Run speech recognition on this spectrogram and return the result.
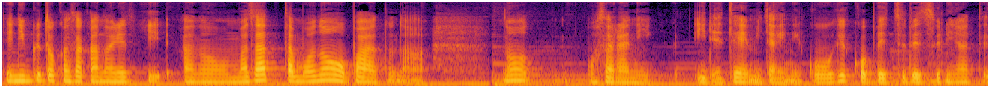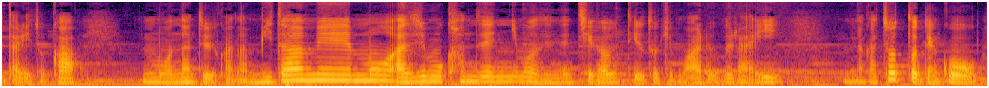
で肉とか魚入れあの混ざったものをパートナーのお皿に入れてみたいにこう結構別々になってたりとかもう何て言うかな見た目も味も完全にもう全然違うっていう時もあるぐらいなんかちょっとねこう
